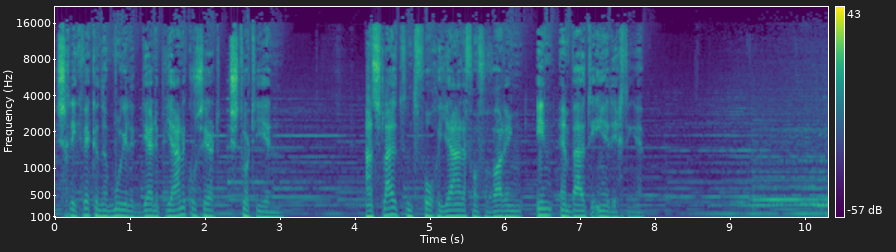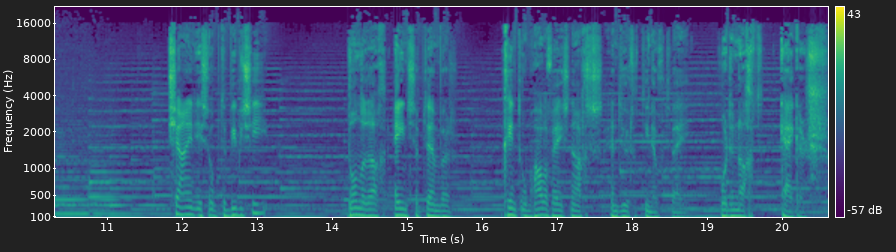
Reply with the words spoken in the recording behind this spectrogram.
schrikwekkende moeilijk derde pianoconcert stort hij in... Aansluitend volgen jaren van verwarring in en buiten inrichtingen. Shine is op de BBC. Donderdag 1 september. Begint om half 1 nachts en duurt tot tien over twee. Voor de nachtkijkers.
